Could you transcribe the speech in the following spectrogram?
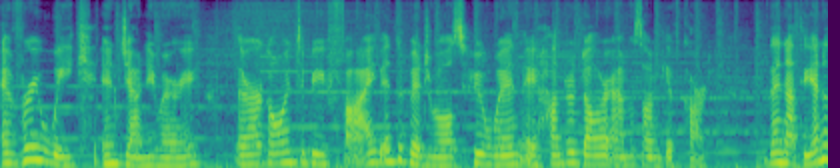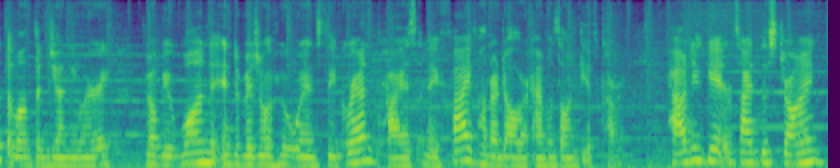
Every week in January, there are going to be five individuals who win a $100 Amazon gift card. Then at the end of the month in January, there will be one individual who wins the grand prize of a $500 Amazon gift card. How do you get inside this drawing?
